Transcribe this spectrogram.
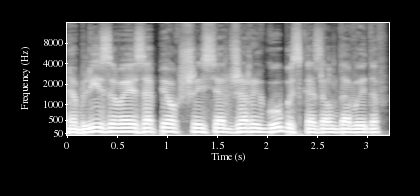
Облизывая запекшиеся от жары губы, сказал Давыдов.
